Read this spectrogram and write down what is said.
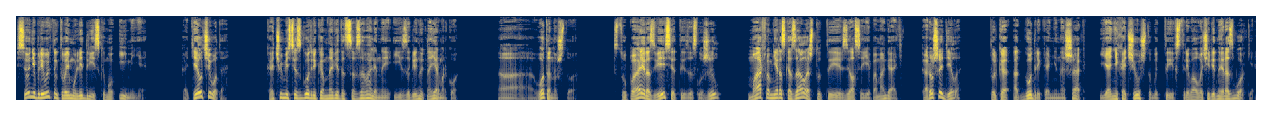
Все не привыкну к твоему лидрийскому имени. Хотел чего-то?» «Хочу вместе с Годриком наведаться в заваленные и заглянуть на ярмарку». «А, вот оно что. Ступай, развейся, ты заслужил. Марфа мне рассказала, что ты взялся ей помогать. Хорошее дело. Только от Годрика ни на шаг. Я не хочу, чтобы ты встревал в очередные разборки.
